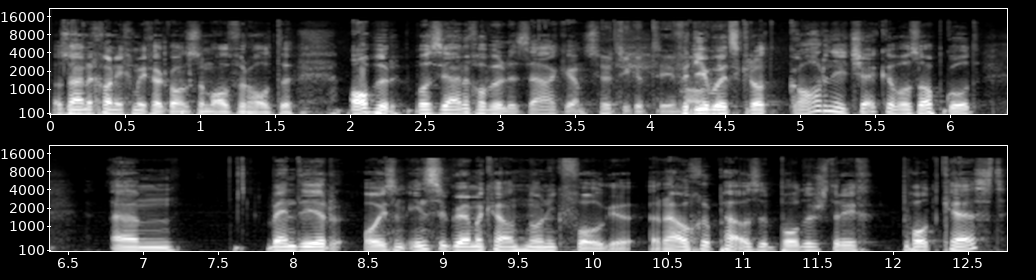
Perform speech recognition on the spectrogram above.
Also eigentlich kann ich mich ja ganz normal verhalten. Aber, was ich eigentlich auch wollte sagen, Das heutige Thema. für die, die jetzt gerade gar nicht checken, was abgeht, ähm, wenn ihr unserem Instagram-Account noch nicht folgen, Raucherpause Bodenstrich Podcast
